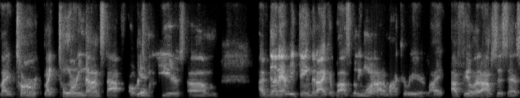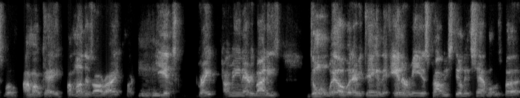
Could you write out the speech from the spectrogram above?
like tour, like touring nonstop over yeah. 20 years. Um I've done everything that I could possibly want out of my career. Like I feel that I'm successful. I'm okay. My mother's all right. My mm-hmm. kids great. I mean, everybody's doing well, but everything in the inner me is probably still in shambles. But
